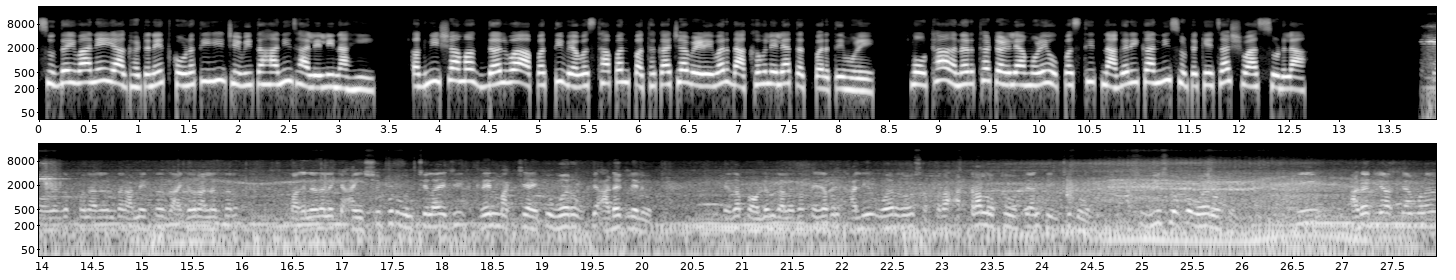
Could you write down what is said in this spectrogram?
सुदैवाने या घटनेत कोणतीही जीवितहानी झालेली नाही. अग्निशामक दल व आपत्ती व्यवस्थापन पथकाच्या वेळेवर दाखवलेल्या तत्परतेमुळे. मोठा अनर्थ टळल्यामुळे उपस्थित नागरिकांनी सुटकेचा श्वास सोडला. आल्यानंतर आम्ही जागेवर आल्यानंतर बघण्यात आलं की ऐंशी फूट उंचीला जी क्रेन मागची आहे ती वर होती अडकलेली होती. त्याचा प्रॉब्लेम झाला होता. त्याच्यातून खाली वर जवळ सतरा अठरा लोक होते आणि त्यांची दोन. अशी वीस लोक वर होते. ती अडकली असल्यामुळं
